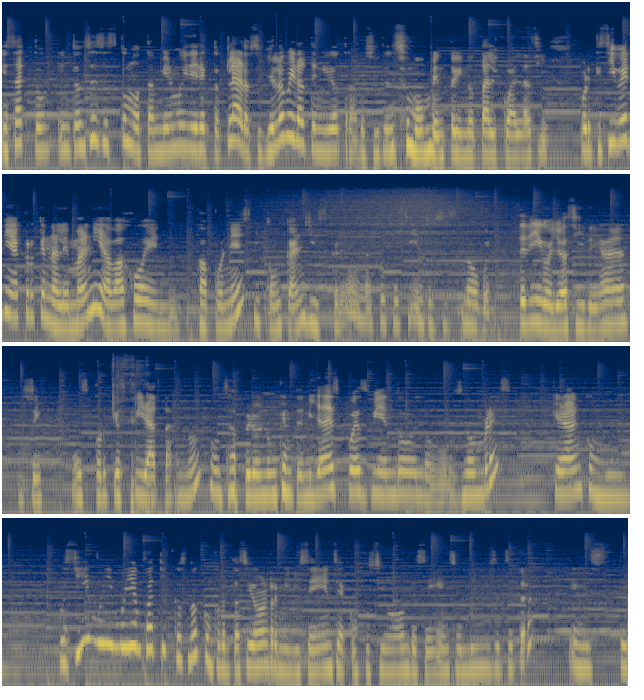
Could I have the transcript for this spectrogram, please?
Exacto, entonces es como también muy directo. Claro, si yo lo hubiera tenido traducido en su momento y no tal cual así, porque sí venía creo que en alemán y abajo en japonés y con kanjis, creo, una cosa así. Entonces, no, bueno, te digo yo así de, ah, pues sí, es porque es pirata, ¿no? O sea, pero nunca entendí. Ya después viendo los nombres, que eran como pues sí, muy, muy enfáticos, ¿no? Confrontación, reminiscencia, confusión, descenso, luz, etcétera. Este,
